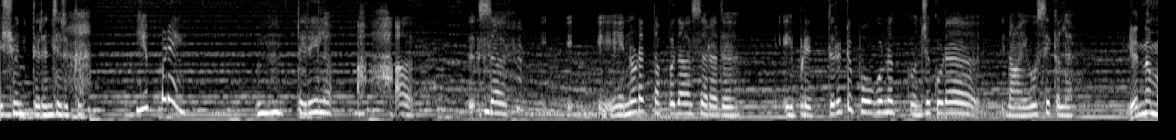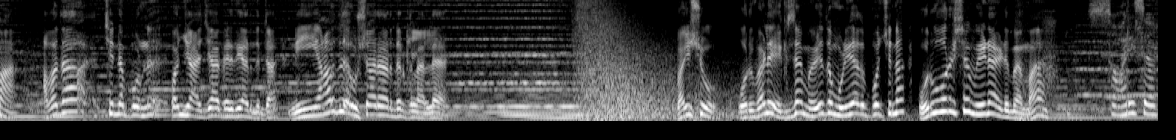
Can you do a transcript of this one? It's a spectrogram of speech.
விஷயம் தெரிஞ்சிருக்கு. எப்படி? தெரியல. சார் என்னோட தப்பு தான் சார் அது. இப்படி திருட்டு போகும்னு கொஞ்சம் கூட நான் யோசிக்கல. என்னம்மா? அவ தான் சின்ன பொண்ணு கொஞ்சம் அஜாக்கிரதையா இருந்துட்டா. நீயாவது உஷாரா இருந்திருக்கலாம்ல. வைஷு ஒருவேளை எக்ஸாம் எழுத முடியாத போச்சுன்னா ஒரு வருஷம் வீணாயிடுமேம்மா. சாரி சார்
